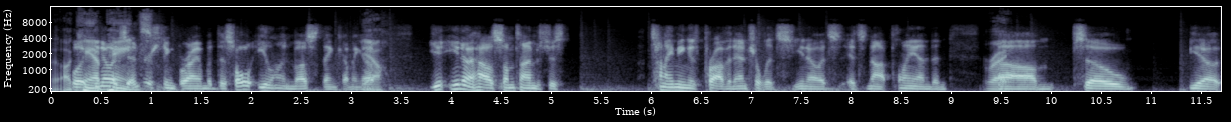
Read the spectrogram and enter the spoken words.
uh, Well, you know, it's interesting, Brian, with this whole Elon Musk thing coming Yeah. up. You, you know how sometimes just timing is providential. It's you know, it's it's not planned, and Right. Um, so, you know,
